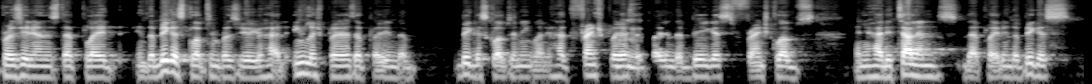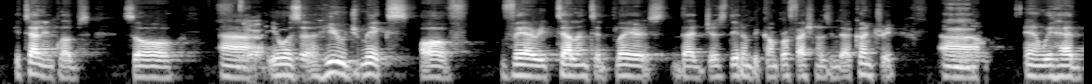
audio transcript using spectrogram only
Brazilians that played in the biggest clubs in Brazil. You had English players that played in the biggest clubs in England. You had French players mm-hmm. that played in the biggest French clubs, and you had Italians that played in the biggest Italian clubs. So uh, yeah. it was a huge mix of very talented players that just didn't become professionals in their country. Mm-hmm. Um, and we had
